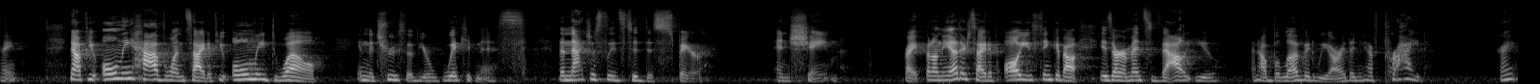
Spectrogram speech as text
right? Now, if you only have one side, if you only dwell in the truth of your wickedness, then that just leads to despair and shame, right? But on the other side, if all you think about is our immense value and how beloved we are, then you have pride, right?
